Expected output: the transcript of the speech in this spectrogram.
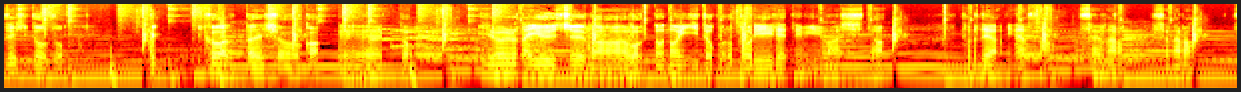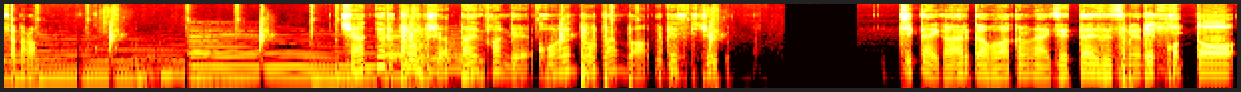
ぜひどうぞ。はい。いかがだったでしょうか？えー、っと、いろいろな YouTuber ののいいところ取り入れてみました。それでは皆さん、さよなら、さよなら、さよなら？チャンネル登録者大歓迎。コメントバンバン受付中。次回があるかもわからない絶対絶命のこと、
